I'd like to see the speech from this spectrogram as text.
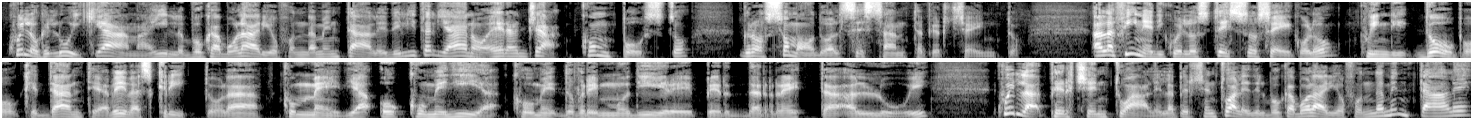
quello che lui chiama il vocabolario fondamentale dell'italiano era già composto grosso modo al 60%. Alla fine di quello stesso secolo, quindi dopo che Dante aveva scritto la commedia, o comedia come dovremmo dire per dar retta a lui, quella percentuale, la percentuale del vocabolario fondamentale,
